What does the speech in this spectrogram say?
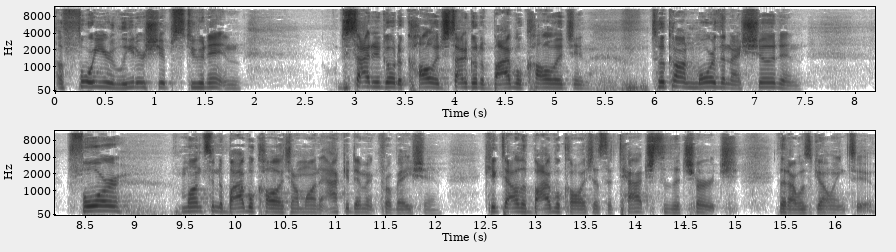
a four year leadership student and decided to go to college, decided to go to Bible college, and took on more than I should. And four months into Bible college, I'm on academic probation. Kicked out of the Bible college that's attached to the church that I was going to.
